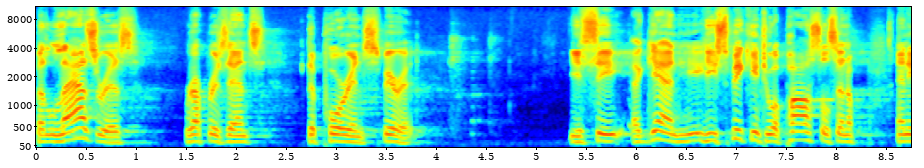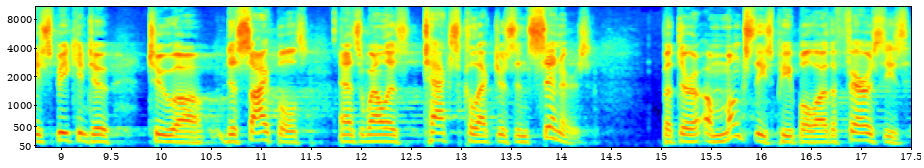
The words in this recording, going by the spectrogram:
But Lazarus represents the poor in spirit. You see, again, he, he's speaking to apostles and, and he's speaking to, to uh, disciples as well as tax collectors and sinners. But there amongst these people are the Pharisees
